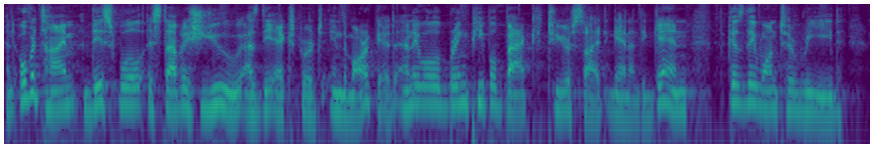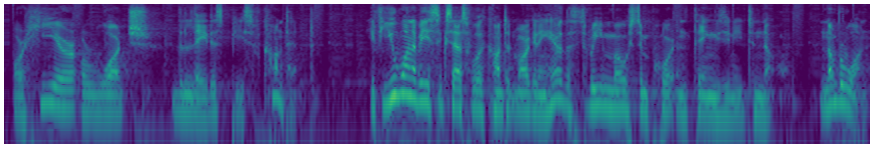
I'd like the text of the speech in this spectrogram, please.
And over time, this will establish you as the expert in the market and it will bring people back to your site again and again because they want to read or hear or watch the latest piece of content. If you want to be successful with content marketing, here are the three most important things you need to know. Number one,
